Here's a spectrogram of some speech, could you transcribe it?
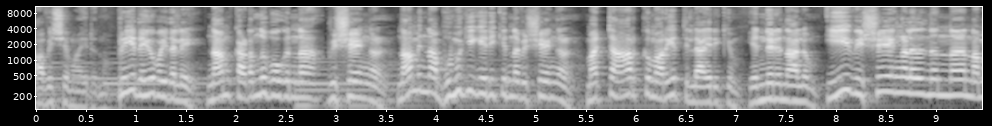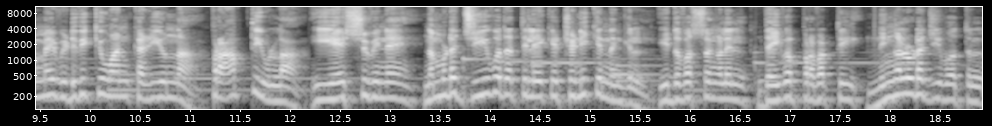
ആവശ്യമായിരുന്നു. പ്രിയ ദൈവവൈതലെ നാം കടന്നു പോകുന്ന വിഷയങ്ങൾ നാം ഇന്ന് അഭിമുഖീകരിക്കുന്ന വിഷയങ്ങൾ മറ്റാർക്കും അറിയത്തില്ലായിരിക്കും. എന്നിരുന്നാലും ഈ വിഷയങ്ങളിൽ നിന്ന് നമ്മെ വിടുവിക്കുവാൻ കഴിയുന്ന പ്രാപ്തിയുള്ള ഈ യേശുവിനെ നമ്മുടെ ജീവിതത്തിലേക്ക് ക്ഷണിക്കുന്നെങ്കിൽ ഈ ദിവസങ്ങളിൽ ദൈവപ്രവൃത്തി നിങ്ങളുടെ ജീവിതത്തിൽ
